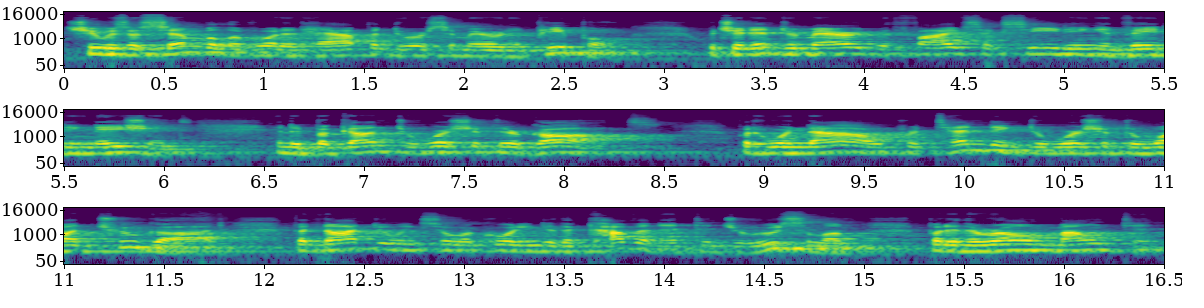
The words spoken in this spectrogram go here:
She was a symbol of what had happened to her Samaritan people, which had intermarried with five succeeding invading nations and had begun to worship their gods, but who are now pretending to worship the one true God, but not doing so according to the covenant in Jerusalem, but in their own mountain,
